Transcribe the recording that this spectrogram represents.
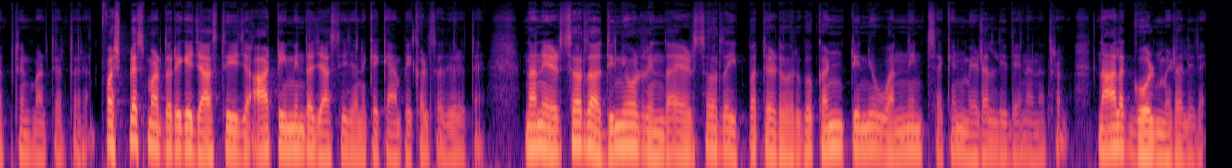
ರೆಪ್ರೆಸೆಂಟ್ ಮಾಡ್ತಾ ಇರ್ತಾರೆ. ಫಸ್ಟ್ ಪ್ಲೇಸ್ ಮಾಡಿದವರಿಗೆ ಜಾಸ್ತಿ ಆ ಟೀಮಿಂದ ಜಾಸ್ತಿ ಜನಕ್ಕೆ ಕ್ಯಾಂಪಿಗೆ ಕಳಿಸೋದಿರುತ್ತೆ. ನಾನು ಎರಡು ಸಾವಿರದ ಹದಿನೇಳರಿಂದ ಎರಡು ಸಾವಿರದ ಇಪ್ಪತ್ತೆರಡುವರೆಗೂ continue one in second medal ಇದೆ ನನ್ನ ಹತ್ರ. ನಾಲ್ಕು ಗೋಲ್ಡ್ ಮೆಡಲ್ ಇದೆ.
